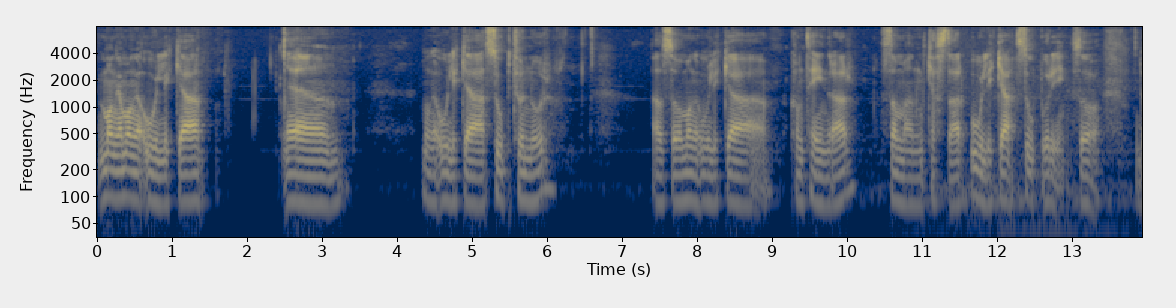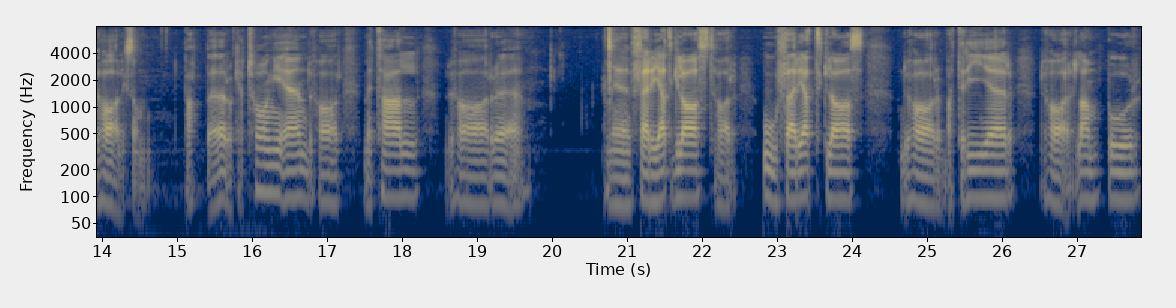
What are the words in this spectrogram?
många, många olika eh, många olika soptunnor. Alltså många olika containrar som man kastar olika sopor i. Så du har liksom papper och kartong i en, du har metall, du har eh, eh, färgat glas, du har ofärgat glas, du har batterier, du har lampor,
